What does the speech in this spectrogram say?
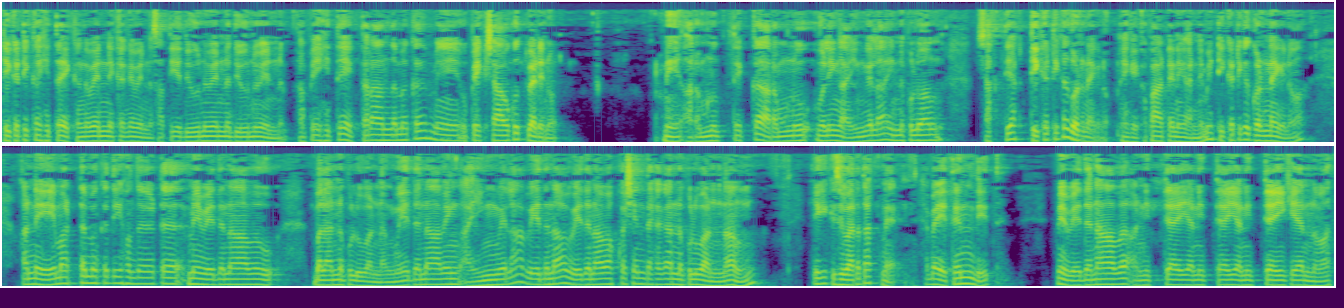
ටික ටික හිත එකඟ වෙන්න එකඟ වෙන්න සතිය දියුණු වෙන්න දියුණු වෙන්න අපේ හිතේ එක්තරා අන්දමක මේ උපේක්ෂාවකුත් වැඩෙනවා. මේ අරමුණුත් එක්ක අරමුණු වලින් අයින් වෙලා ඉන්න පුළුවන් ශක්තියක් ටික ටික ගොඩනගෙනවා. මේක එකපාරට එන එකක් නෙමෙයි ටික ටික ගොඩනගෙනවා. අන්න ඒ මට්ටමකදී හොඳට මේ වේදනාව බලන්න පුළුවන් නම් වේදනාවෙන් අයින් වෙලා වේදනාව වේදනාවක් වශයෙන් දැක ගන්න පුළුවන් නම් ඒක කිසි වරදක් නැහැ. හැබැයි එතෙන්දිත් මේ වේදනාව අනිත්‍යයි අනිත්‍යයි අනිත්‍යයි කියනවත්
